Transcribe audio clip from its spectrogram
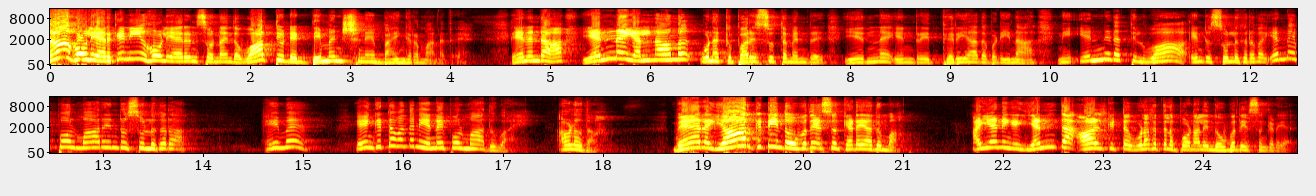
நான் ஹோலியா இருக்கேன் நீ ஹோலியா இருன்னு சொன்ன இந்த வார்த்தையுடைய டிமென்ஷனே பயங்கரமானது. ஏனென்றா என்னை அல்லாமல் உனக்கு பரிசுத்தம் என்று என்ன என்றே தெரியாதபடினால் நீ என்னிடத்தில் வா என்று சொல்லுகிறவ என்னை போல் மாறு என்று சொல்லுகிறா. ஏமே என்கிட்ட வந்து நீ என்னை போல் மாறுவாய். அவ்வளவுதான். வேற யார்கிட்ட இந்த உபதேசம் கிடையாதுமா ஐயா நீங்க எந்த ஆள்கிட்ட உலகத்தில் போனாலும் இந்த உபதேசம் கிடையாது.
